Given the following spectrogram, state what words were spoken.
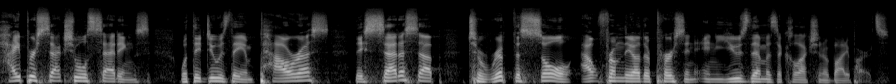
Hypersexual settings, what they do is they empower us, they set us up to rip the soul out from the other person and use them as a collection of body parts.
